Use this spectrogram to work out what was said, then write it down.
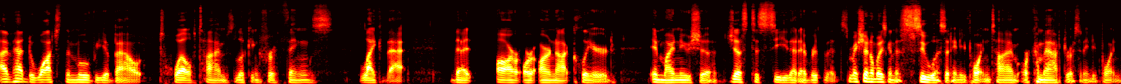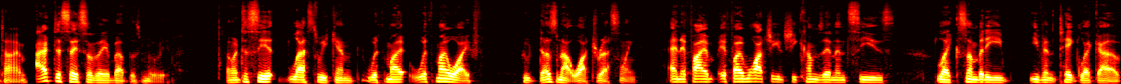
I've had to watch the movie about twelve times looking for things like that that are or are not cleared in minutia, just to see that every to make sure nobody's going to sue us at any point in time or come after us at any point in time. I have to say something about this movie. I went to see it last weekend with my with my wife, who does not watch wrestling. And if I'm if I'm watching and she comes in and sees like somebody even take like a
